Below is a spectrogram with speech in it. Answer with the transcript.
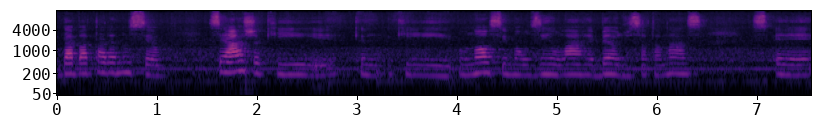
da batalha no céu. Você acha que, que, que, o nosso irmãozinho lá, rebelde, Satanás, é,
